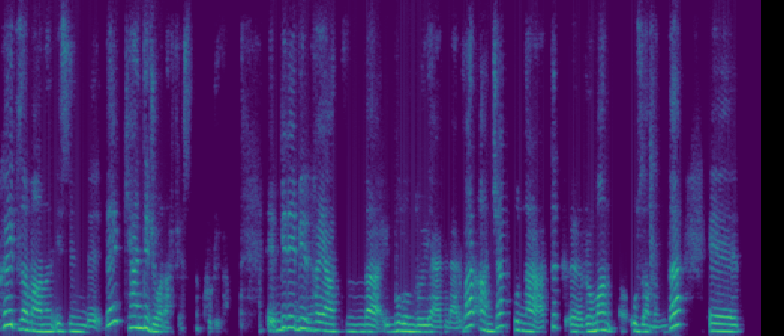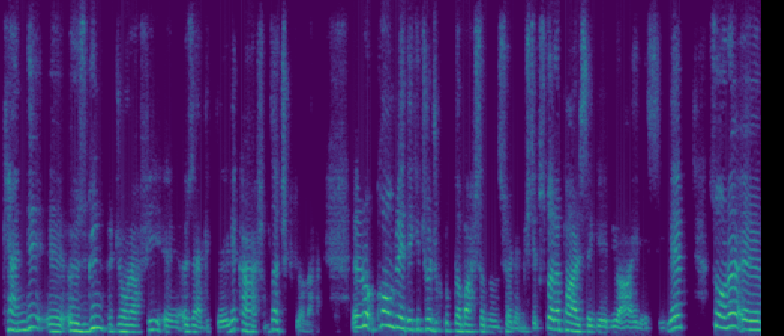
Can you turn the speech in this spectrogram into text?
kayıp zamanın izinde de kendi coğrafyasını kuruyor. E, birebir hayatında bulunduğu yerler var ancak bunlar artık e, roman uzamında e, kendi e, özgün coğrafi e, özellikleriyle karşımıza çıkıyorlar. E, Combre'deki çocuklukla başladığını söylemiştik. Sonra Paris'e geliyor ailesiyle. Sonra e,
